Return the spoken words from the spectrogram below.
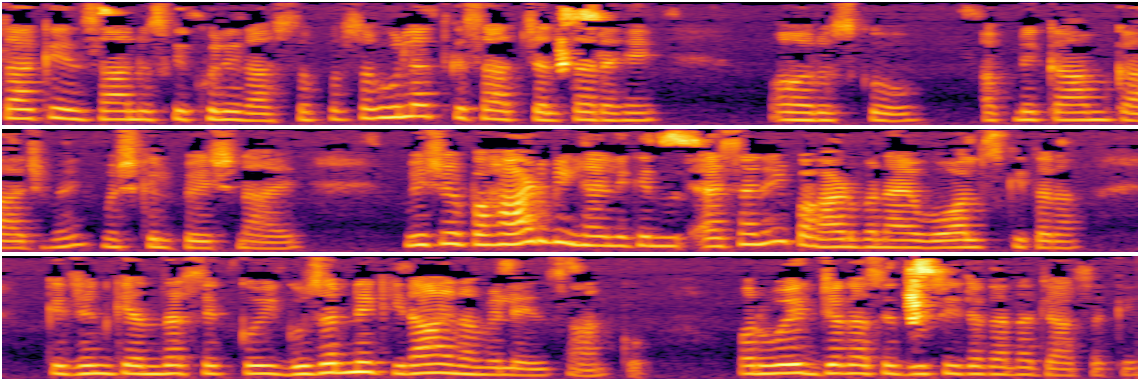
تاکہ انسان اس کے کھلے راستوں پر سہولت کے ساتھ چلتا رہے اور اس کو اپنے کام کاج میں مشکل پیش نہ آئے۔ بیچ میں پہاڑ بھی ہیں، لیکن ایسا نہیں پہاڑ بنائے والس کی طرح کہ جن کے اندر سے کوئی گزرنے کی راہ نہ ملے انسان کو اور وہ ایک جگہ سے دوسری جگہ نہ جا سکے۔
